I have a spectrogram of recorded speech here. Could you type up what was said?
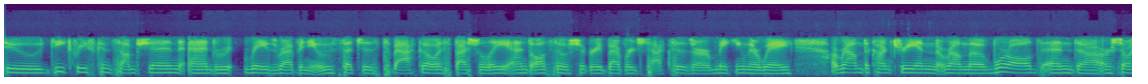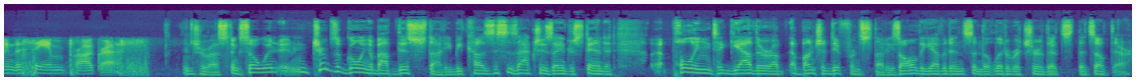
to decrease consumption and r- raise revenue, such as tobacco, especially, and also sugary beverage taxes are making their way around the country and around the world and uh, are showing the same progress. Interesting. So, when, in terms of going about this study, because this is actually, as I understand it, uh, pulling together a, a bunch of different studies, all the evidence and the literature that's that's out there.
